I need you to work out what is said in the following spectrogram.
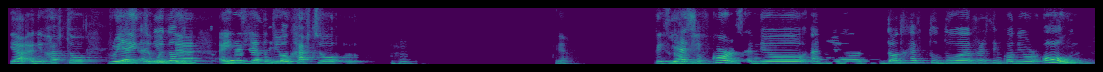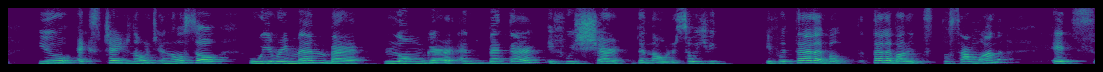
yeah and you have to read yes, it with the idea that you have to mm-hmm. yeah Please yes continue. of course and you and you don't have to do everything on your own you exchange knowledge and also we remember longer and better if we share the knowledge so if we if we tell about tell about it to someone it's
